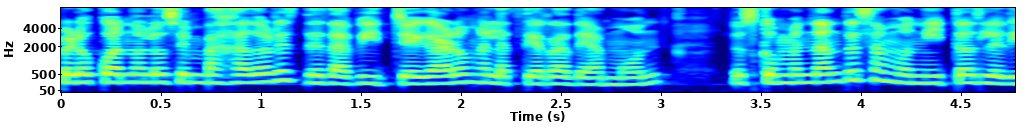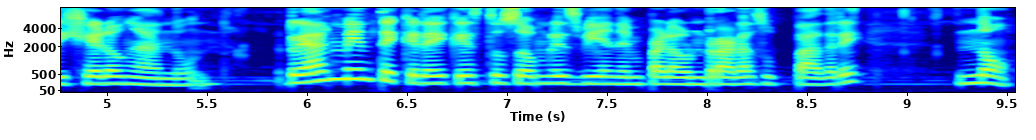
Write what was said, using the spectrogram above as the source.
Pero cuando los embajadores de David llegaron a la tierra de Amón, los comandantes amonitas le dijeron a Anún, ¿realmente cree que estos hombres vienen para honrar a su padre? No,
